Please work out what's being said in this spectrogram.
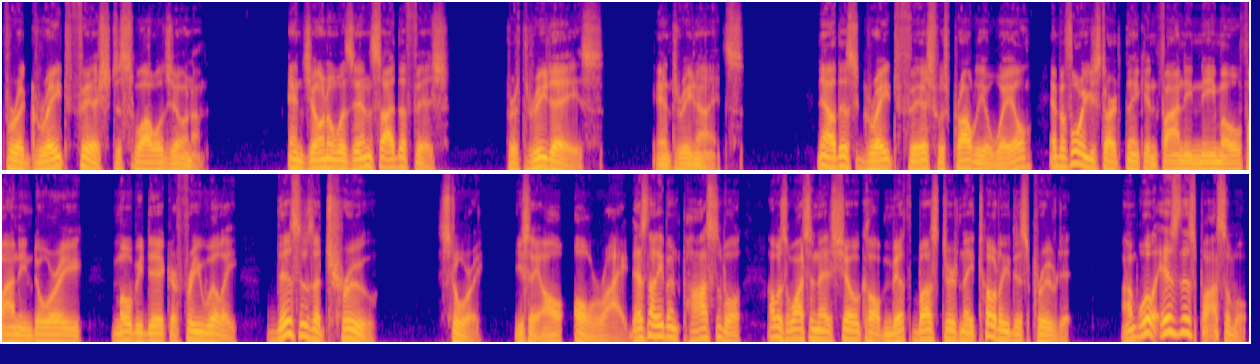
for a great fish to swallow Jonah. And Jonah was inside the fish for three days and three nights. Now, this great fish was probably a whale. And before you start thinking Finding Nemo, Finding Dory, Moby Dick, or Free Willy, this is a true story. You say, oh, all right. That's not even possible. I was watching that show called Mythbusters, and they totally disproved it. Um, well, is this possible?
